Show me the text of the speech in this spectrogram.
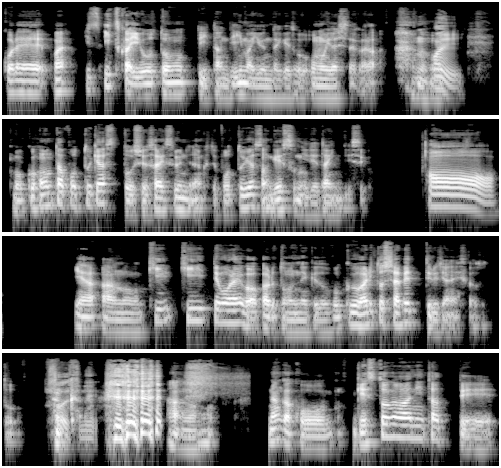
これ、ま、いついつか言おうと思っていたんで今言うんだけど思い出したから。あのはい。僕本当はポッドキャストを主催するんじゃなくて、ポッドキャストのゲストに出たいんですよ。ああ。いや、あの、聞聞いてもらえばわかると思うんだけど、僕割と喋ってるじゃないですか、ずっと。そうですね。あの、なんかこう、ゲスト側に立って、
